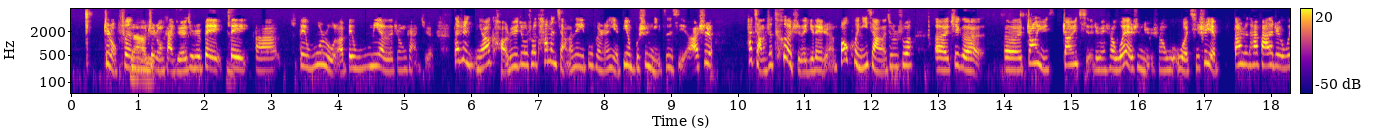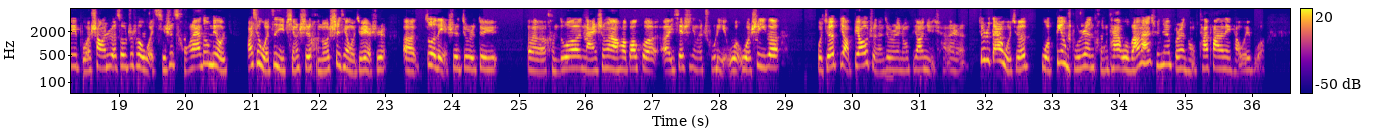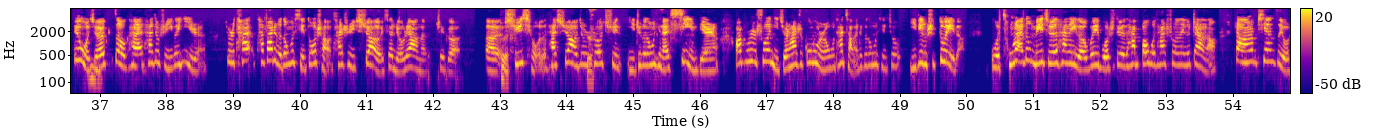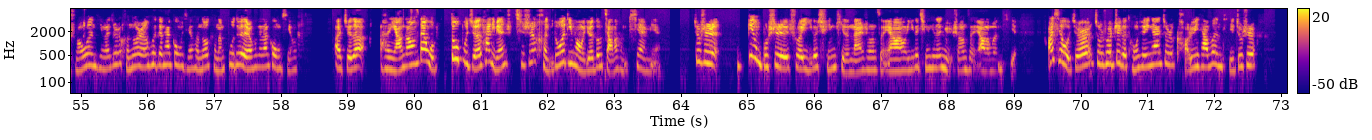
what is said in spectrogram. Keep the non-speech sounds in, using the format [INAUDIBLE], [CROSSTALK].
这种愤怒，这种感觉就是被被啊被侮辱了、被污蔑了的这种感觉。但是你要考虑，就是说他们讲的那一部分人也并不是你自己，而是他讲的是特指的一类人，包括你讲的，就是说呃这个呃张雨张雨绮的这件事，我也是女生，我我其实也当时他发的这个微博上热搜之后，我其实从来都没有，而且我自己平时很多事情，我觉得也是呃做的也是就是对于呃很多男生啊，或包括呃一些事情的处理，我我是一个。我觉得比较标准的就是那种比较女权的人，就是，但是我觉得我并不认同他，我完完全全不认同他发的那条微博，因为我觉得在我看来，他就是一个艺人，就是他他发这个东西多少他是需要有一些流量的这个呃需求的，他需要就是说去以这个东西来吸引别人，而不是说你觉得他是公众人物，他讲的这个东西就一定是对的。我从来都没觉得他那个微博是对的，他包括他说的那个《战狼》，《战狼》片子有什么问题吗？就是很多人会跟他共情，很多可能部队的人会跟他共情。啊，觉得很阳刚，但我都不觉得它里面其实很多地方，我觉得都讲的很片面，就是并不是说一个群体的男生怎样，一个群体的女生怎样的问题，而且我觉得就是说这个同学应该就是考虑一下问题，就是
